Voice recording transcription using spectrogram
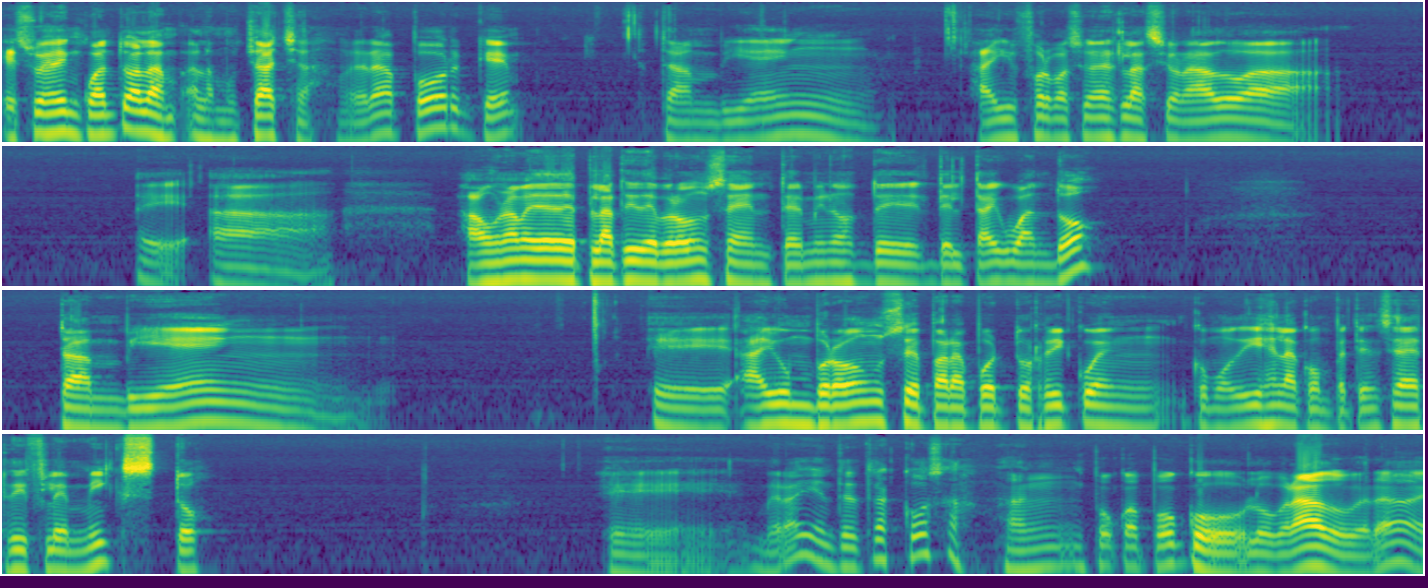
es en cuanto a, a las muchachas, ¿verdad? Porque también hay informaciones relacionadas a, eh, a, una medalla de plata y de bronce en términos de, del Taekwondo. También eh, hay un bronce para Puerto Rico en, como dije, en la competencia de rifle mixto. Eh, Y entre otras cosas, han poco a poco logrado, ¿verdad?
